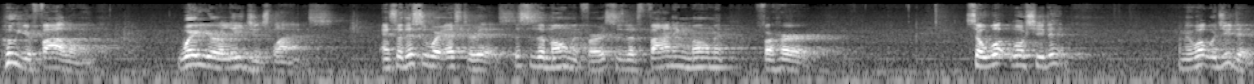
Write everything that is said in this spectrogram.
who you're following, where your allegiance lies. And so this is where Esther is. This is a moment for her. This is a defining moment for her. So what will she do? I mean, what would you do?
